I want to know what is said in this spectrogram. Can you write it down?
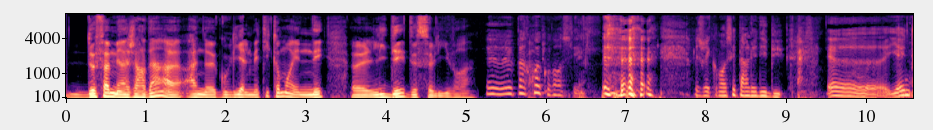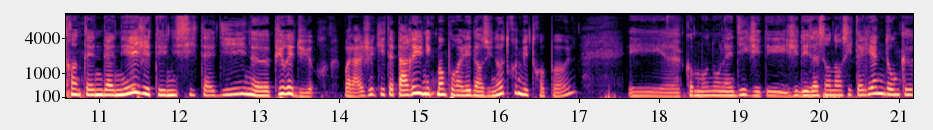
Deux femmes et un jardin, Anne Guglielmetti, comment est née l'idée de ce livre? Euh, Par quoi commencer? Je vais commencer par le début. Euh, il y a une trentaine d'années, j'étais une citadine pure et dure. Voilà, je quittais Paris uniquement pour aller dans une autre métropole. Et euh, comme mon nom l'indique, j'ai des, des, ascendances italiennes, donc euh,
